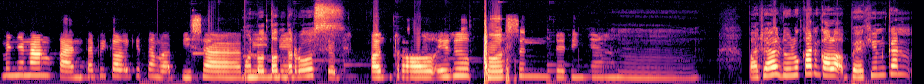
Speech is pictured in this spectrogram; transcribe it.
menyenangkan, tapi kalau kita nggak bisa manage, terus. kontrol itu bosen jadinya. Hmm. Padahal dulu kan kalau Baekhyun kan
